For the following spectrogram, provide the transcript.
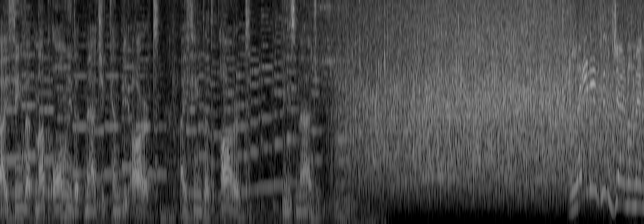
I think that not only that magic can be art, I think that art is magic. Ladies and gentlemen,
